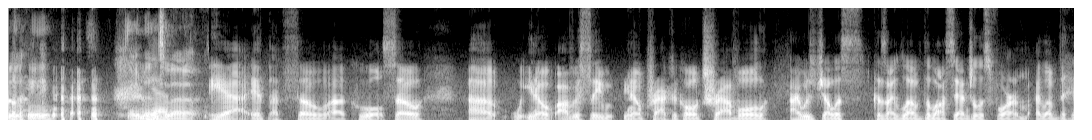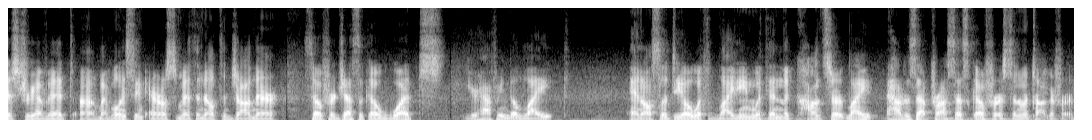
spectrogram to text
Mhm. amen Yeah. to that yeah, it, that's so uh, cool. So, uh, w- you know, obviously, you know, practical travel. I was jealous because I love the Los Angeles Forum. I love the history of it. Um, I've only seen Aerosmith and Elton John there. So for Jessica, what you're having to light and also deal with lighting within the concert light. How does that process go for a cinematographer?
